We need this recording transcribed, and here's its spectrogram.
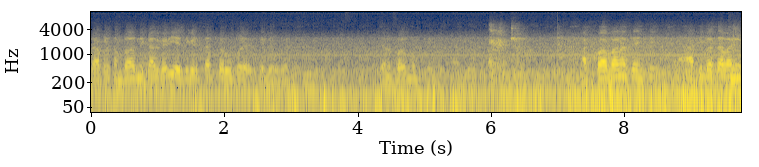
તો આપણે સંભાવ નિકાલ કરીએ તે ઘડી તપ કરવું પડે કે તેનું ફળ મુક્તિ આખો આવવાના છે આખી બતાવવાની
